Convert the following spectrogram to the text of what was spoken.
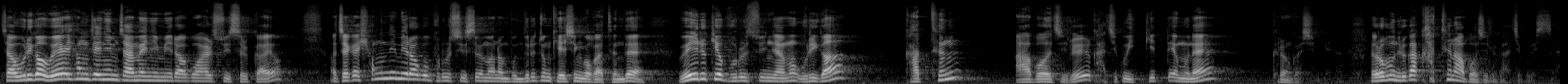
자, 우리가 왜 형제님, 자매님이라고 할 수 있을까요? 아, 제가 형님이라고 부를 수 있을 만한 분들은 좀 계신 것 같은데 왜 이렇게 부를 수 있냐면 우리가 같은 아버지를 가지고 있기 때문에 그런 것입니다. 여러분 우리가 같은 아버지를 가지고 있어요.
